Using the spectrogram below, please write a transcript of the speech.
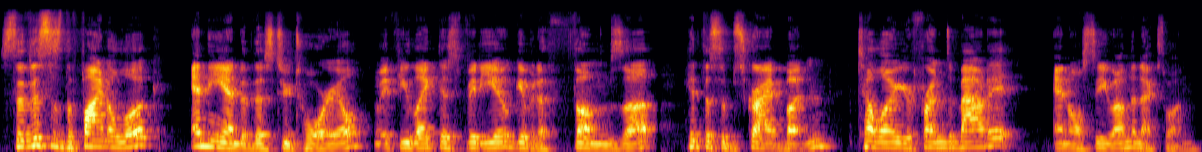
So this is the final look and the end of this tutorial. If you like this video, give it a thumbs up, hit the subscribe button, tell all your friends about it, and I'll see you on the next one.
